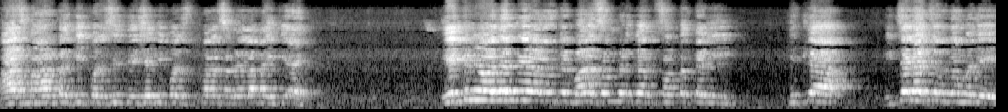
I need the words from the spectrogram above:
आज महाराष्ट्राची परिस्थिती देशाची परिस्थिती मला सगळ्याला माहिती आहे. एकमेव आदरणीय आरोग्य बाळासाहेब आंबेडकर सातत्याने इथल्या विचाराच्या विरोधामध्ये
